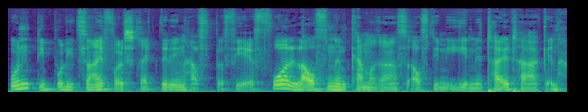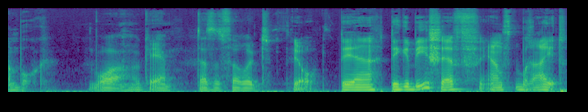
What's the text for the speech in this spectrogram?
und die Polizei vollstreckte den Haftbefehl vor laufenden Kameras auf dem IG Metalltag in Hamburg. Boah, okay, das ist verrückt. Jo. Der DGB-Chef Ernst Breit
